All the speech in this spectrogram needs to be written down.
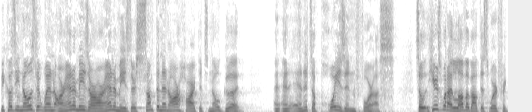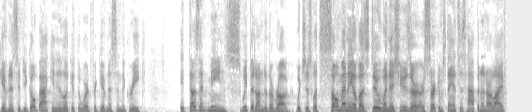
because he knows that when our enemies are our enemies, there's something in our heart that's no good. And, and, and it's a poison for us. So here's what I love about this word forgiveness. If you go back and you look at the word forgiveness in the Greek, it doesn't mean sweep it under the rug, which is what so many of us do when issues or, or circumstances happen in our life.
